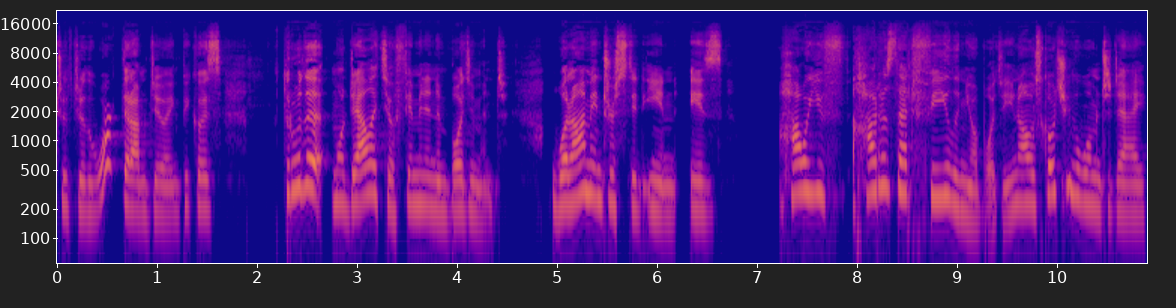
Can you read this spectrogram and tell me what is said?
to, to the work that I'm doing because through the modality of feminine embodiment, what I'm interested in is how are you how does that feel in your body? You know i was coaching a woman today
